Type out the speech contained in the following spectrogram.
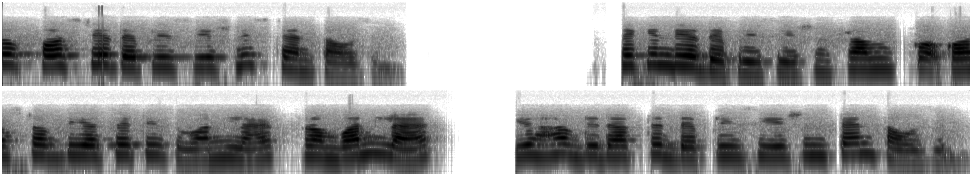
So first year depreciation is ten thousand. Second year depreciation from cost of the asset is 1 lakh. From 1 lakh, you have deducted depreciation 10,000.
